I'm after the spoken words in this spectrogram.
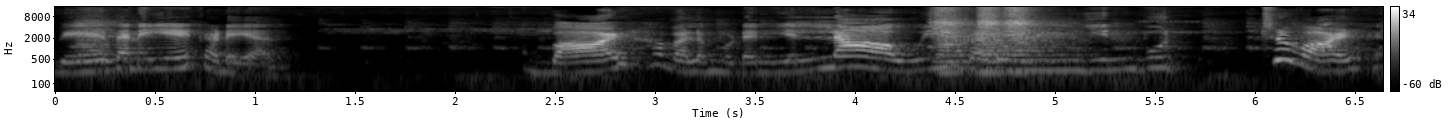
வேதனையே கிடையாது. வாழ்க வளமுடன். எல்லா உயிர்களும் இன்புற்று வாழ்க.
